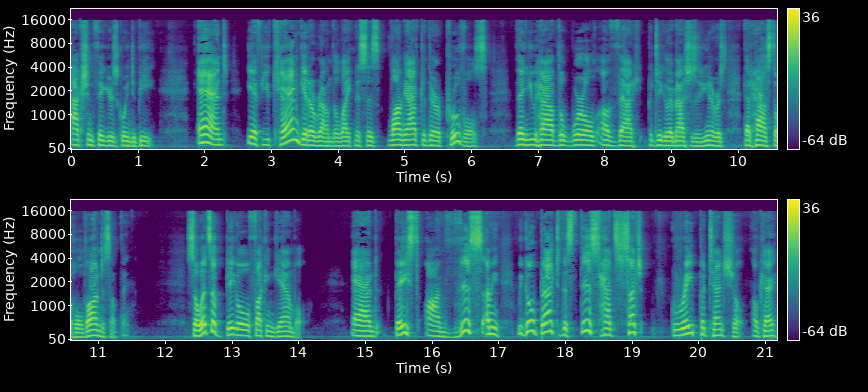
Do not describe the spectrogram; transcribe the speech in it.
action figures going to be? And if you can get around the likenesses long after their approvals, then you have the world of that particular Masters of the Universe that has to hold on to something. So it's a big old fucking gamble. And based on this. I mean, we go back to this. This had such great potential. Okay,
